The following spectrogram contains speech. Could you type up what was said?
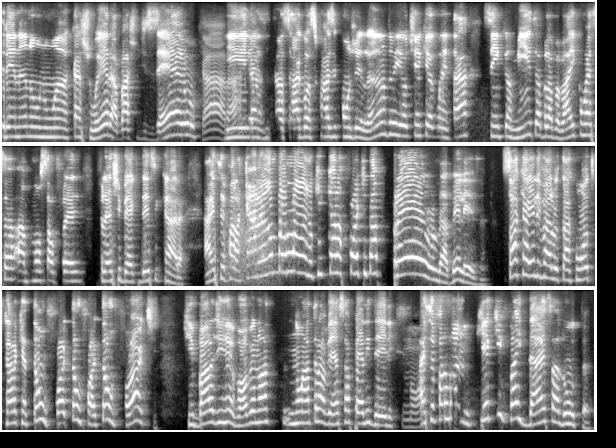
treinando numa cachoeira abaixo de zero Caraca. e as, as águas quase congelando e eu tinha que aguentar sem camisa, blá blá blá. E começa a mostrar o flashback desse cara. Aí você fala: Caramba, mano, que cara forte da preula! Beleza. Só que aí ele vai lutar com outro cara que é tão forte, tão forte, tão forte que bala de revólver não, não atravessa a pele dele. Nossa. Aí você fala, mano, o que é que vai dar essa luta?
